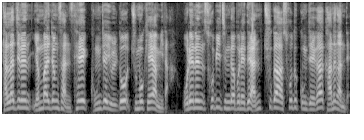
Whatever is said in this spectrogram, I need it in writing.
달라지는 연말정산 세액 공제율도 주목해야 합니다. 올해는 소비 증가분에 대한 추가 소득 공제가 가능한데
